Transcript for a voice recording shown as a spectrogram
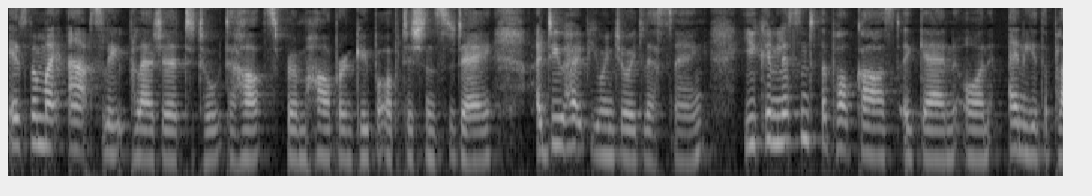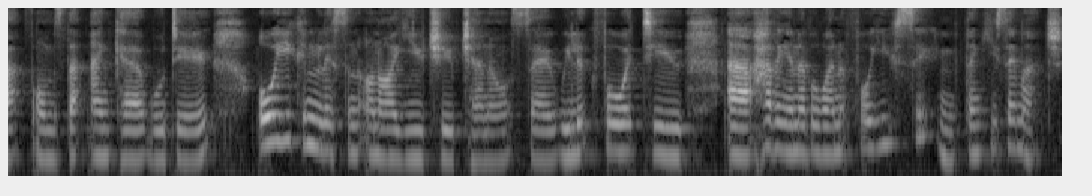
It's been my absolute pleasure to talk to Harps from Harper and Cooper Opticians today. I do hope you enjoyed listening. You can listen to the podcast again on any of the platforms that Anchor will do, or you can listen on our YouTube channel. So we look forward to uh, having another one for you soon. Thank you so much.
